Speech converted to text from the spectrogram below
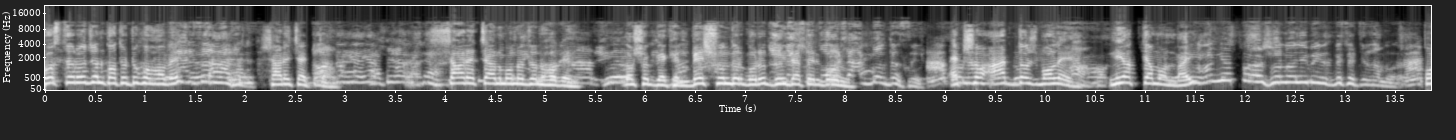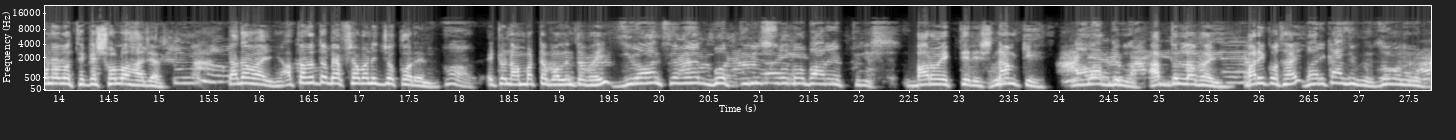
গোস্তের ওজন কতটুকু হবে? সাড়ে চারটা। সাড়ে চার মন ওজন হবে। দর্শক দেখেন বেশ সুন্দর গরু দুই দাঁতের গরু। একশো আট দশ বলে। নিয়ত কেমন ভাই? পনেরো থেকে ষোলো হাজার। দাদা ভাই আপনারা তো ব্যবসা বাণিজ্য করেন। একটু নাম্বারটা বলেন তো ভাই। জিরো ওয়ান সেভেন বত্রিশ ষোলো বারো একত্রিশ। বারো একত্রিশ নাম কি? নাম আব্দুল্লাহ। আব্দুল্লাহ ভাই বাড়ি কোথায়? বাড়ি কাজীপুর যমুনার উপর।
